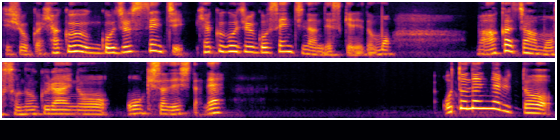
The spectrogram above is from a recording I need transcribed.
でしょうか。150センチ、155センチなんですけれども、まあ赤ちゃんもそのぐらいの大きさでしたね。大人になると、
